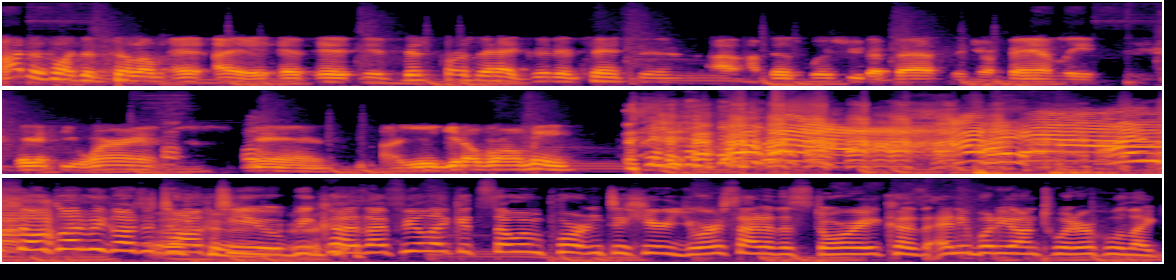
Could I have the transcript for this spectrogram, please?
I just like to tell them, hey, if, if, if this person had good intentions, I, I just wish you the best in your family. And if you weren't, man, uh, you get over on me. I, I'm so glad we got to talk to you because I feel like it's so important to hear your side of the story. Because anybody on Twitter who like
